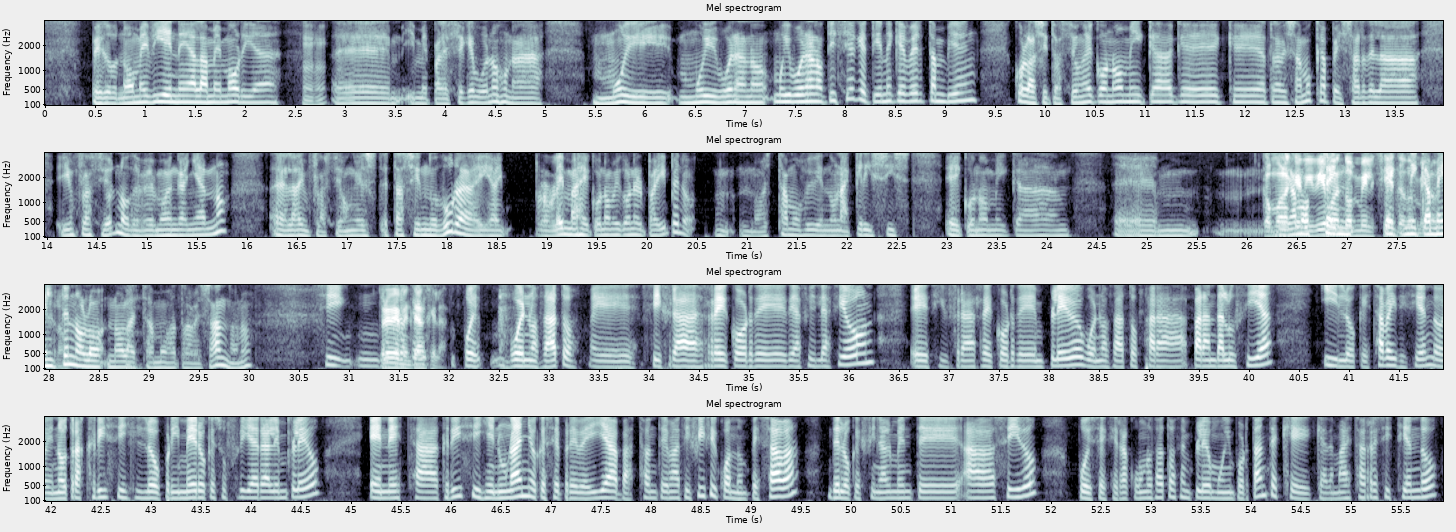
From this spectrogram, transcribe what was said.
pero no me viene a la memoria eh, y me parece que bueno es una muy muy buena muy buena noticia que tiene que ver también con la situación económica que, atravesamos que a pesar de la inflación no debemos engañarnos eh, la inflación está siendo dura y hay problemas económicos en el país pero no estamos viviendo una crisis económica eh, como la que vivimos en 2007 técnicamente ¿no? lo, no la estamos atravesando ¿no? Sí, brevemente, Ángela. Pues buenos datos, eh, cifras récord de, afiliación, eh, cifras récord de empleo, buenos datos para, para Andalucía. Y lo que estabais diciendo, en otras crisis lo primero que sufría era el empleo. En esta crisis, en un año que se preveía bastante más difícil cuando empezaba de lo que finalmente ha sido, pues se cierra con unos datos de empleo muy importantes que, que además está resistiendo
